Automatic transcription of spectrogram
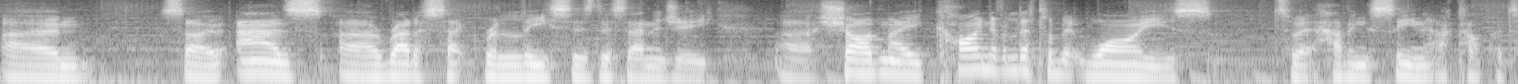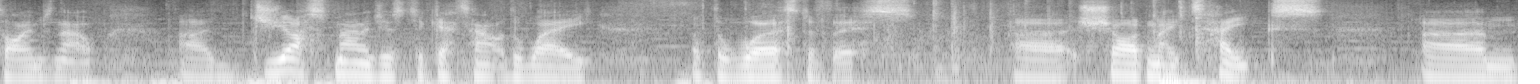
Um, so as uh, Radosek releases this energy, uh, Chardonnay, kind of a little bit wise to it, having seen it a couple of times now, uh, just manages to get out of the way of the worst of this. Uh, Chardonnay takes um,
